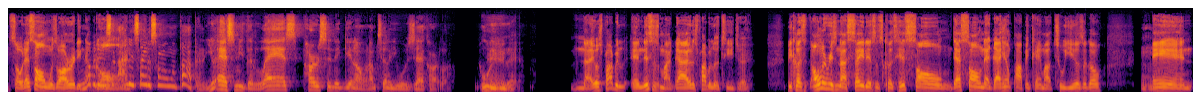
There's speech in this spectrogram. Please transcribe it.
so that song was already No, but gone. I didn't say the song was popping. You asked me the last person to get on. I'm telling you, it was Jack Harlow. Who do you have? No, it was probably, and this is my guy. It was probably Little Tjay, because the only reason I say this is because his song, that song that got him popping, came out two years ago, Mhm. and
